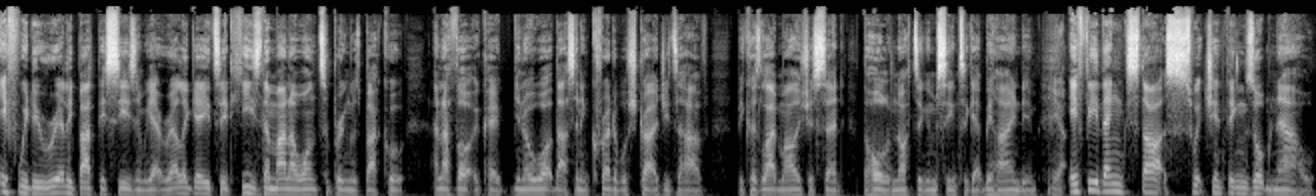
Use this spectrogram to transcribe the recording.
if we do really bad this season, we get relegated. He's the man I want to bring us back up. And I thought, okay, you know what? That's an incredible strategy to have because, like Marley just said, the whole of Nottingham seemed to get behind him. Yeah. If he then starts switching things up now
